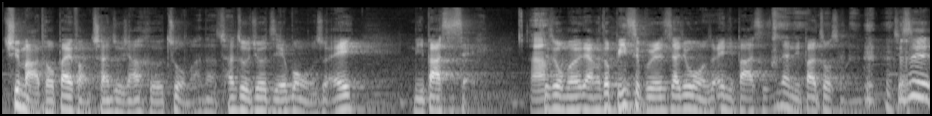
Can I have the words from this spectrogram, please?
去码头拜访船主，想要合作嘛。那船主就直接问我说：“哎，你爸是谁？”啊就是我们两个都彼此不认识，他就问我说：“哎，你爸是？那你爸做什么？” 就是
